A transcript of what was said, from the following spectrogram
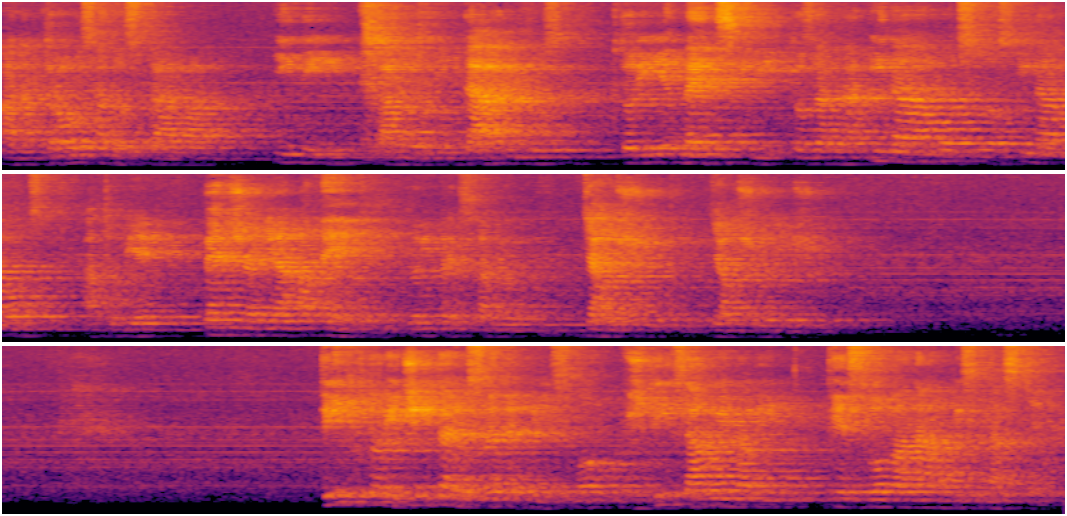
a na trón sa dostáva iný panovník Darius, ktorý je menský, to znamená iná mocnosť, iná moc, a to je Peržania a Médi, ktorí predstavujú ďalšiu ríšu. Tých, ktorí čítajú Sveté písmo, vždy zaujímali tie slova nápisy na stene.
